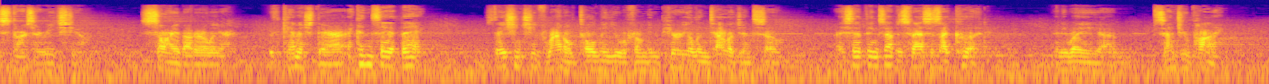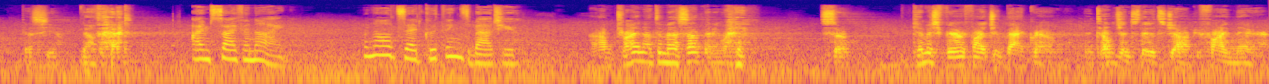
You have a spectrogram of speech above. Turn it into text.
The stars I reached you. Sorry about earlier. With Kemish there, I couldn't say a thing. Station Chief Renald told me you were from Imperial Intelligence, so I set things up as fast as I could. Anyway, um, Sanju Pine. Guess you know that. I'm Cypher 9. Renald said good things about you. I'm trying not to mess up anyway. So, Kemish verified your background. Intelligence did its job, you're fine there.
